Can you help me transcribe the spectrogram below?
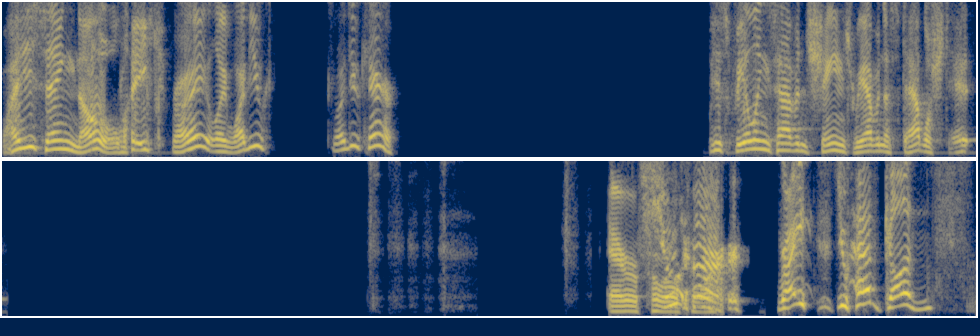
Why is he saying no? Like, Right? Like why do you why do you care? his feelings haven't changed. We haven't established it. Error Shoot her! Right? You have guns.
